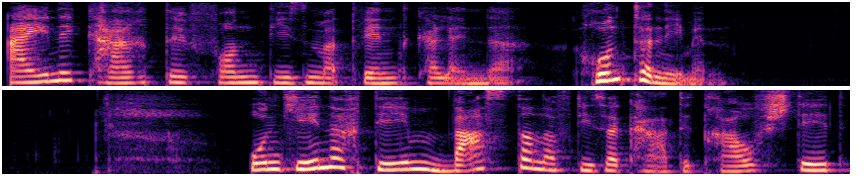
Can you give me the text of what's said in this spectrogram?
eine Karte von diesem Adventkalender runternehmen. Und je nachdem, was dann auf dieser Karte draufsteht,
